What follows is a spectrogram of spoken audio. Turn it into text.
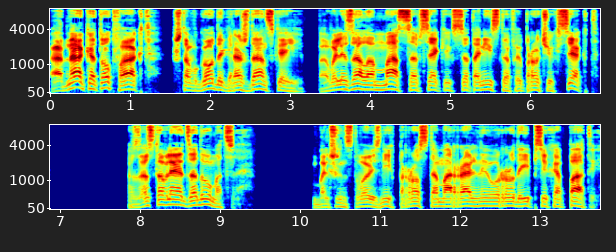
Однако тот факт, что в годы гражданской повылезала масса всяких сатанистов и прочих сект, заставляет задуматься. Большинство из них просто моральные уроды и психопаты.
